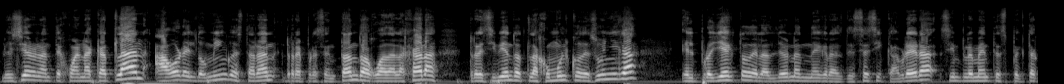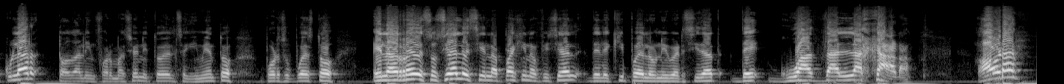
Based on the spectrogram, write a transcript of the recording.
lo hicieron ante Juanacatlán, ahora el domingo estarán representando a Guadalajara, recibiendo a Tlajomulco de Zúñiga. El proyecto de las Leonas Negras de Ceci Cabrera, simplemente espectacular. Toda la información y todo el seguimiento, por supuesto, en las redes sociales y en la página oficial del equipo de la Universidad de Guadalajara. Ahora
